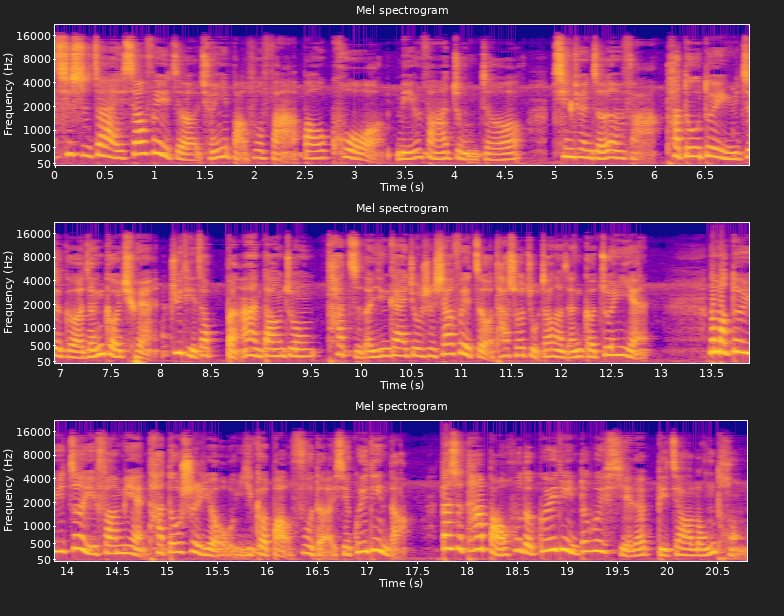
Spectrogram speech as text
其实，在消费者权益保护法、包括民法总则、侵权责任法，它都对于这个人格权，具体在本案当中，它指的应该就是消费者他所主张的人格尊严。那么对于这一方面，它都是有一个保护的一些规定的。但是它保护的规定都会写的比较笼统，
